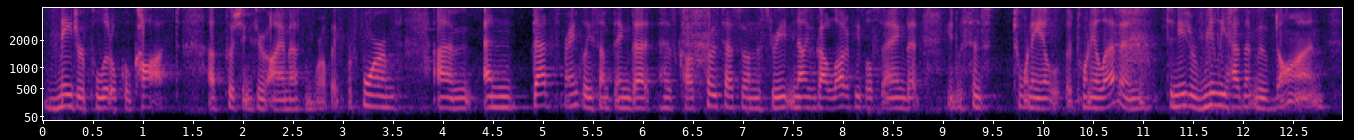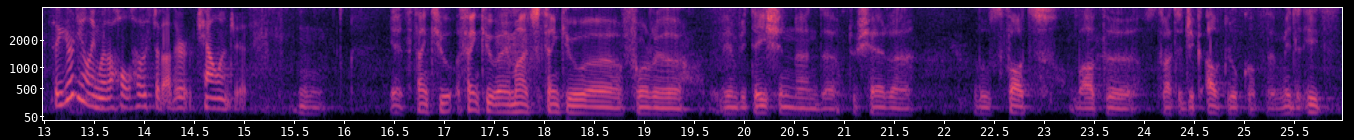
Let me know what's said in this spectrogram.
major political cost of pushing through IMF and World Bank reforms. Um, and that's, frankly, something that has caused protests on the street. now you've got a lot of people saying that, you know, since 20, 2011, Tunisia really hasn't moved on. So you're dealing with a whole host of other challenges. Mm. Yes, thank you. Thank you very much. Thank you uh, for uh, the invitation and uh, to share uh, those thoughts about the strategic outlook of the Middle East.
